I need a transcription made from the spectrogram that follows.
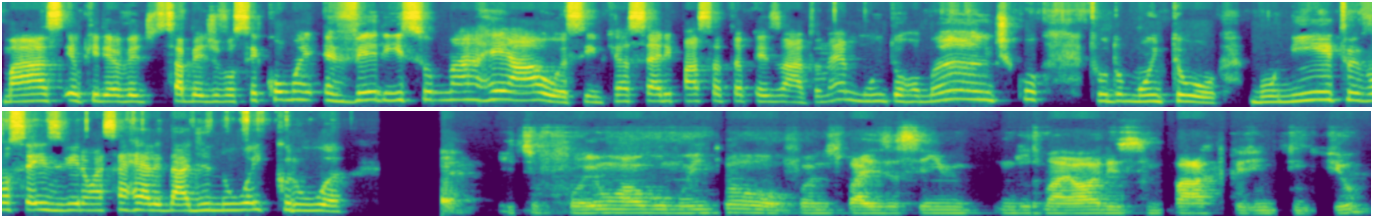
mas eu queria ver, saber de você como é, é ver isso na real, assim, porque a série passa, exato, né? Muito romântico, tudo muito bonito, e vocês viram essa realidade nua e crua. Isso foi um algo muito, foi um dos países assim, um dos maiores impactos que a gente sentiu.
